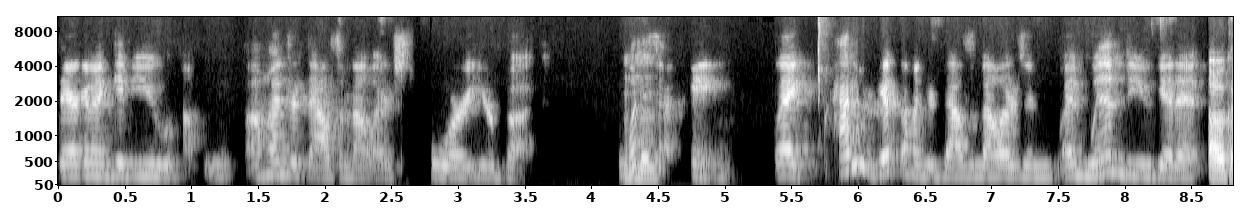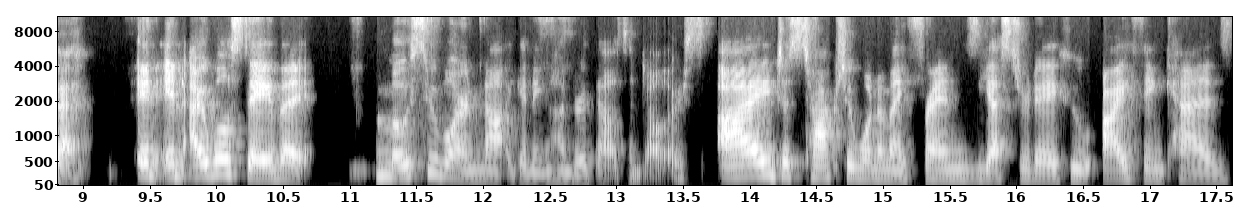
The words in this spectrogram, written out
they're going to give you a hundred thousand dollars for your book. What mm-hmm. does that mean? Like, how do you get the hundred thousand dollars and, and when do you get it? Okay. And, and I will say that most people are not getting $100,000. I just talked to one of my friends yesterday who I think has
